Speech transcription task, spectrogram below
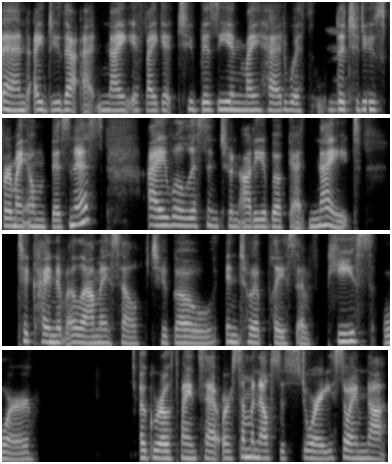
And I do that at night. If I get too busy in my head with mm-hmm. the to dos for my own business, I will listen to an audiobook at night to kind of allow myself to go into a place of peace or a growth mindset or someone else's story. So I'm not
